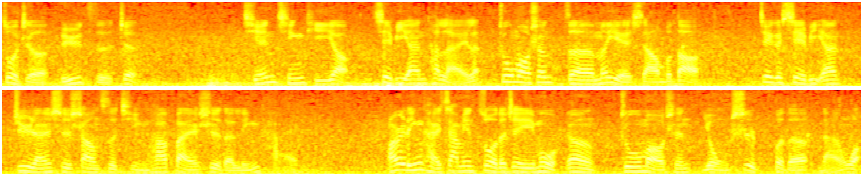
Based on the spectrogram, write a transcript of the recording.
作者吕子正。前情提要：谢必安他来了，朱茂生怎么也想不到，这个谢必安居然是上次请他办事的林凯，而林凯下面做的这一幕，让朱茂生永世不得难忘。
